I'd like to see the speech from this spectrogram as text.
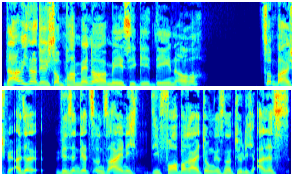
da habe ich natürlich so ein paar männermäßige Ideen auch. Zum Beispiel, also wir sind jetzt uns einig, die Vorbereitung ist natürlich alles.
